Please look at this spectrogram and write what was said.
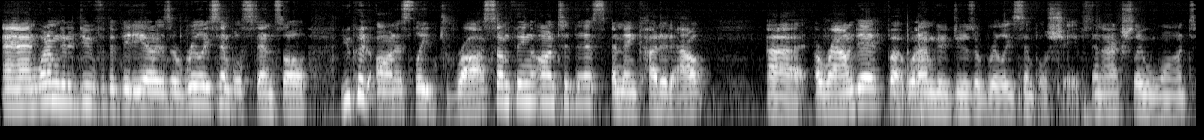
And what I'm going to do for the video is a really simple stencil. You could honestly draw something onto this and then cut it out uh, around it. But what I'm going to do is a really simple shape. And I actually want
